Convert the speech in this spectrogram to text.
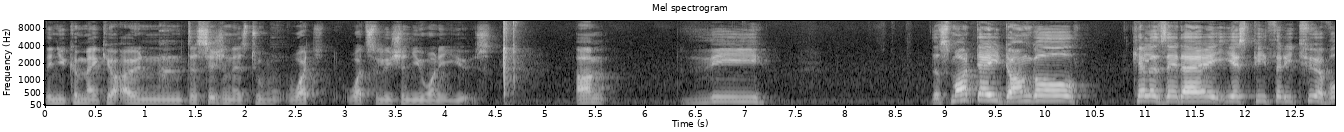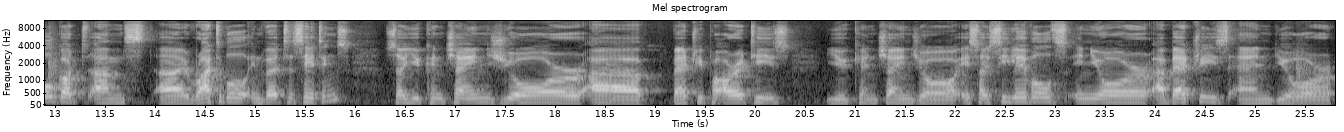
then you can make your own decision as to what what solution you want to use. Um, the the Smart Deye dongle, Keller ZA, ESP32 have all got um, uh, writable inverter settings. So you can change your uh, battery priorities, you can change your SOC levels in your uh, batteries and your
